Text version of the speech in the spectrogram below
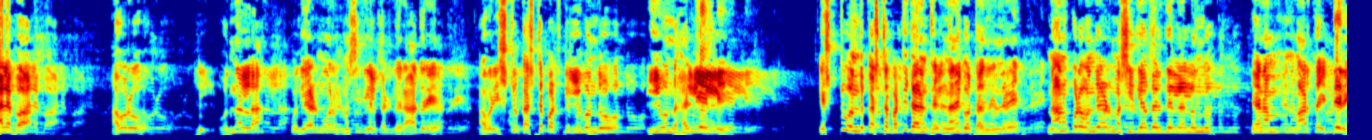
ಆಲೆಬ. ಅವರು ಒಂದಲ್ಲ, ಒಂದು ಎರಡು ಮೂರು ಮಸೀದಿಯಲ್ಲಿ ಕಟ್ಟಿದ್ದಾರೆ. ಆದರೆ ಅವರು ಇಷ್ಟು ಕಷ್ಟಪಟ್ಟು ಈ ಒಂದು ಈ ಒಂದು ಹಳ್ಳಿಯಲ್ಲಿ ಎಷ್ಟು ಒಂದು ಕಷ್ಟಪಟ್ಟಿದ್ದಾರೆ ಅಂತ ಹೇಳಿ ನನಗೆ ಗೊತ್ತಾಗಿದೆ ಅಂದರೆ ನಾನು ಕೂಡ ಒಂದೆರಡು ಮಸೀದಿ ಅದರದ್ದೆಲ್ಲೊಂದು ಏನೋ ಮಾಡ್ತಾ ಇದ್ದೇನೆ.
